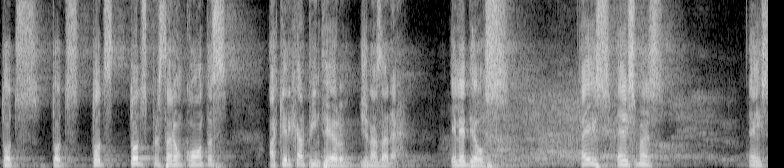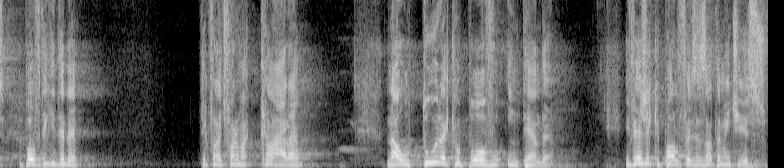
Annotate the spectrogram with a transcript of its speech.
Todos, todos, todos, todos prestarão contas àquele carpinteiro de Nazaré. Ele é Deus. É isso, é isso mesmo. É isso. O povo tem que entender. Tem que falar de forma clara, na altura que o povo entenda. E veja que Paulo fez exatamente isso.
